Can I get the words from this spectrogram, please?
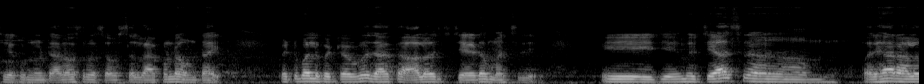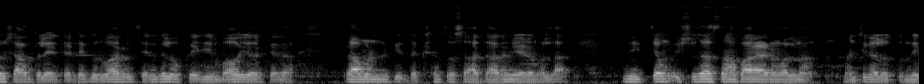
చేయకుండా ఉంటే అనవసరమైన సమస్యలు రాకుండా ఉంటాయి. పెట్టుబడులు పెట్టేటప్పుడు కూడా జాగ్రత్త ఆలోచించి చేయడం మంచిది. ఈ మీరు చేయాల్సిన పరిహారాలు శాంతులు ఏంటంటే గురువారం శనగలు ఒక కేజీ బావు ఎవరికైనా బ్రాహ్మణునికి దక్షిణతో సహా దానం చేయడం వల్ల నిత్యం విష్ణు సహస్ర వలన మంచి కలుగుతుంది.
